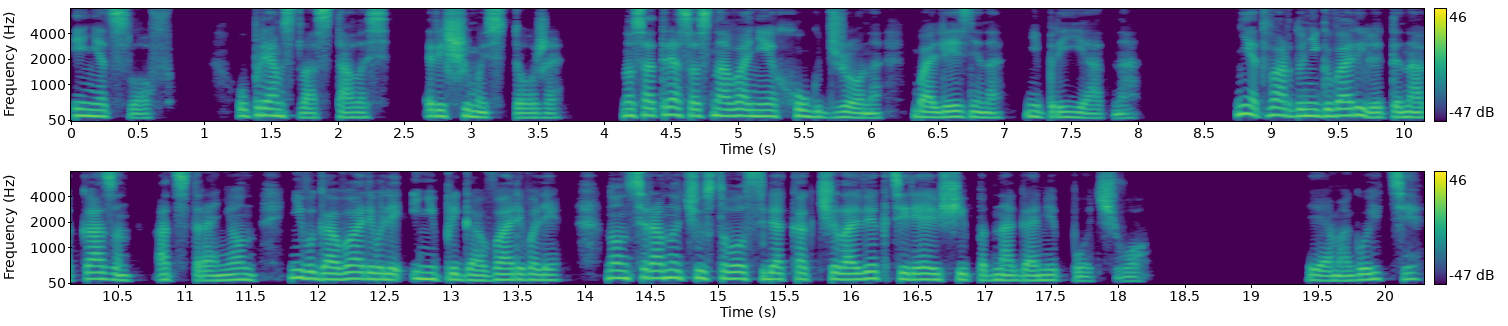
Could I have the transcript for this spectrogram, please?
И нет слов. Упрямство осталось, решимость тоже — но сотряс основание хук Джона, болезненно, неприятно. Нет, Варду не говорили «ты наказан», «отстранен», не выговаривали и не приговаривали, но он все равно чувствовал себя как человек, теряющий под ногами почву. «Я могу идти?»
